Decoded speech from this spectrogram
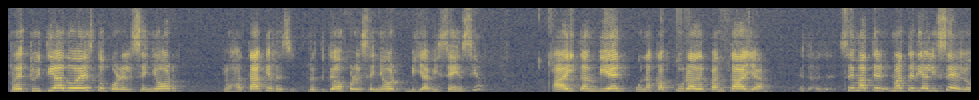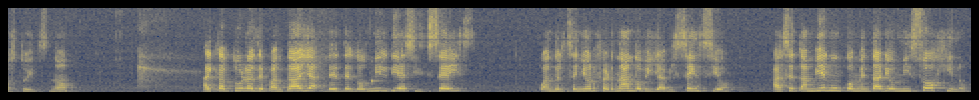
retuiteado esto por el señor, los ataques retuiteados por el señor Villavicencio. Hay también una captura de pantalla, se materialicé los tweets, ¿no? Hay capturas de pantalla desde el 2016, cuando el señor Fernando Villavicencio hace también un comentario misógino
